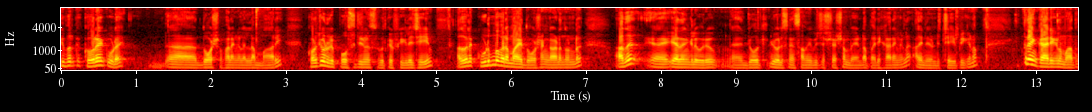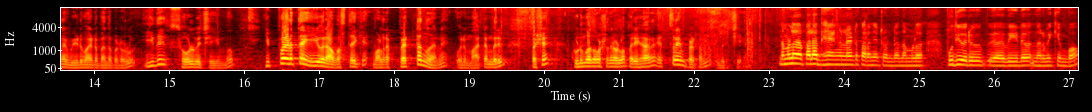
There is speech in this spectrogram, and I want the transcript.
ഇവർക്ക് കുറേ കൂടെ ദോഷഫലങ്ങളെല്ലാം മാറി കുറച്ചുകൂടി ഒരു പോസിറ്റീവ്നെസ് ഇവർക്ക് ഫീൽ ചെയ്യും. അതുപോലെ കുടുംബപരമായ ദോഷം കാണുന്നുണ്ട്. അത് ഏതെങ്കിലും ഒരു ജോലിസിനെ സമീപിച്ച ശേഷം വേണ്ട പരിഹാരങ്ങൾ അതിനുവേണ്ടി ചെയ്യിപ്പിക്കണം. ഇത്രയും കാര്യങ്ങൾ മാത്രമേ വീടുമായിട്ട് ബന്ധപ്പെട്ടുള്ളൂ. ഇത് സോൾവ് ചെയ്യുമ്പോൾ ഇപ്പോഴത്തെ ഈ ഒരു അവസ്ഥയ്ക്ക് വളരെ പെട്ടെന്ന് തന്നെ ഒരു മാറ്റം വരും. പക്ഷേ കുടുംബദോഷത്തിനുള്ള പരിഹാരം എത്രയും പെട്ടെന്ന് ഇവർ ചെയ്യണം. നമ്മൾ പല അധ്യായങ്ങളിലായിട്ട് പറഞ്ഞിട്ടുണ്ട്. നമ്മൾ പുതിയൊരു വീട് നിർമ്മിക്കുമ്പോൾ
